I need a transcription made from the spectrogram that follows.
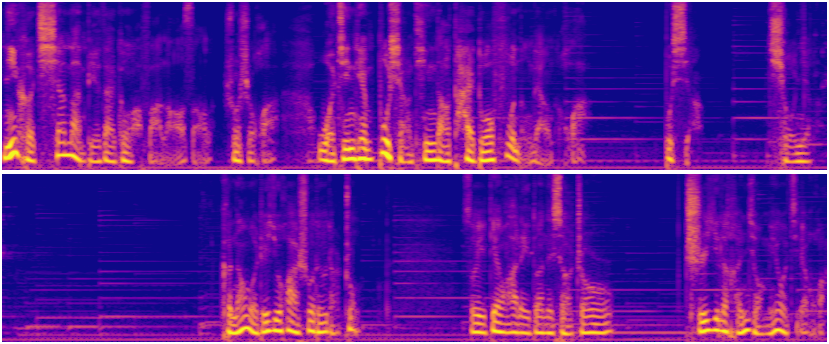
你可千万别再跟我发牢骚了。说实话，我今天不想听到太多负能量的话，不想，求你了。”可能我这句话说的有点重，所以电话那端的小周迟疑了很久没有接话。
